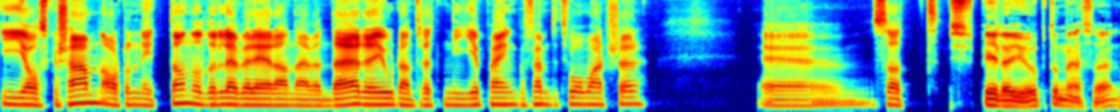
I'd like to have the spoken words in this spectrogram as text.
i Oskarshamn 18-19 och då levererade han även där. Där gjorde han 39 poäng på 52 matcher. Eh, så att. Spelar ju upp dem i SHL.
